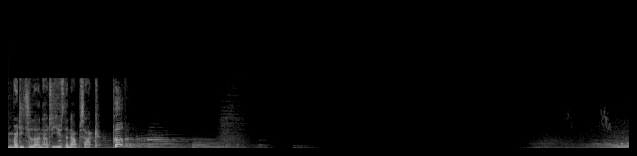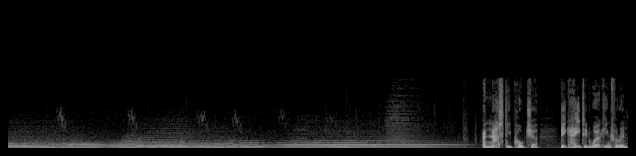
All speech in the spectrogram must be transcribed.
I'm ready to learn how to use the knapsack. Perfect. A nasty poacher. Deek hated working for him.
